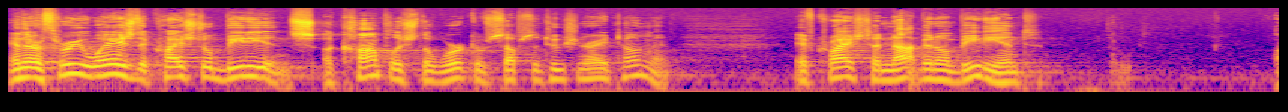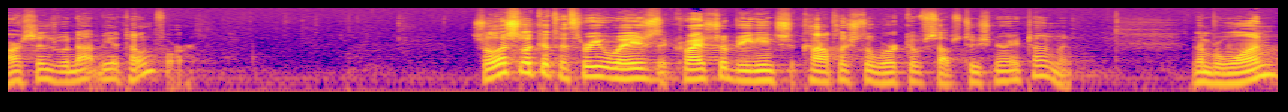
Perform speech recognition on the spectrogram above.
And there are three ways that Christ's obedience accomplished the work of substitutionary atonement. If Christ had not been obedient, our sins would not be atoned for. So let's look at the three ways that Christ's obedience accomplished the work of substitutionary atonement. Number one,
